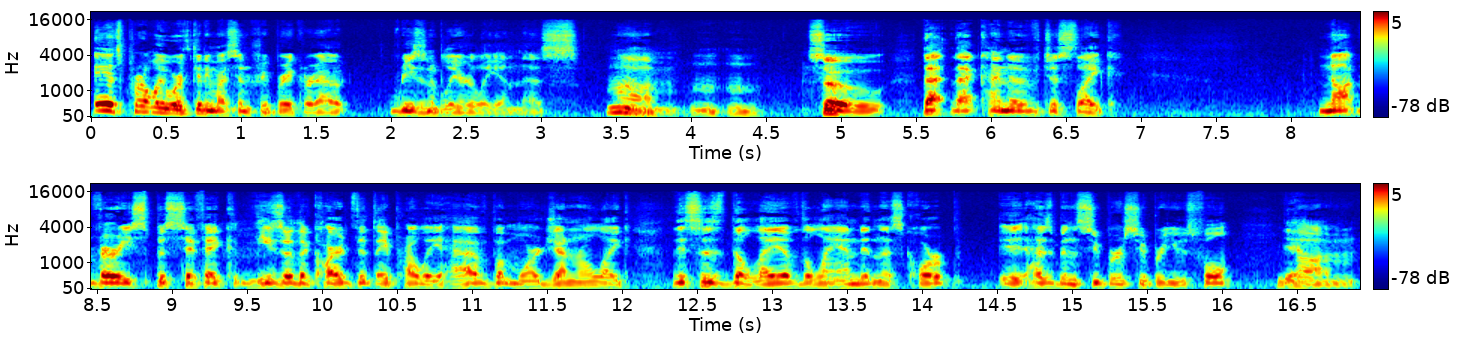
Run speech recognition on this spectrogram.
it's probably worth getting my sentry breaker out reasonably early in this. Um so that that kind of just like not very specific. These are the cards that they probably have, but more general. Like this is the lay of the land in this corp. It has been super super useful. Yeah. Um,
